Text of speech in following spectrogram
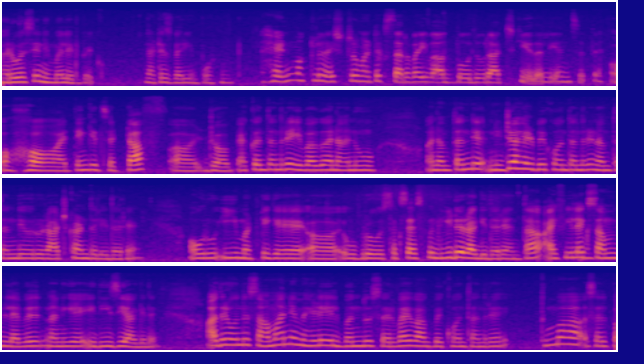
ಭರವಸೆ ನಿಮ್ಮಲ್ಲಿರಬೇಕು. ದಟ್ ಈಸ್ ವೆರಿ ಇಂಪಾರ್ಟೆಂಟ್ ಹೆಣ್ಮಕ್ಳು ಎಷ್ಟರ ಮಟ್ಟಿಗೆ ಸರ್ವೈವ್ ಆಗ್ಬೋದು ರಾಜಕೀಯದಲ್ಲಿ ಅನ್ಸುತ್ತೆ? ಓಹೋ I think it's a tough job ಯಾಕಂತಂದರೆ ಇವಾಗ ನಾನು ನಮ್ಮ ತಂದೆ ನಿಜ ಹೇಳಬೇಕು ಅಂತಂದರೆ ನಮ್ಮ ತಂದೆಯವರು ರಾಜಕಾರಣದಲ್ಲಿದ್ದಾರೆ. ಅವರು ಈ ಮಟ್ಟಿಗೆ ಒಬ್ಬರು ಸಕ್ಸಸ್ಫುಲ್ ಲೀಡರ್ ಆಗಿದ್ದಾರೆ ಅಂತ I feel like some level ನನಗೆ ಇದು ಈಸಿ ಆಗಿದೆ. ಆದರೆ ಒಂದು ಸಾಮಾನ್ಯ ಮಹಿಳೆಯಲ್ಲಿ ಬಂದು ಸರ್ವೈವ್ ಆಗಬೇಕು ಅಂತಂದರೆ ತುಂಬ ಸ್ವಲ್ಪ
